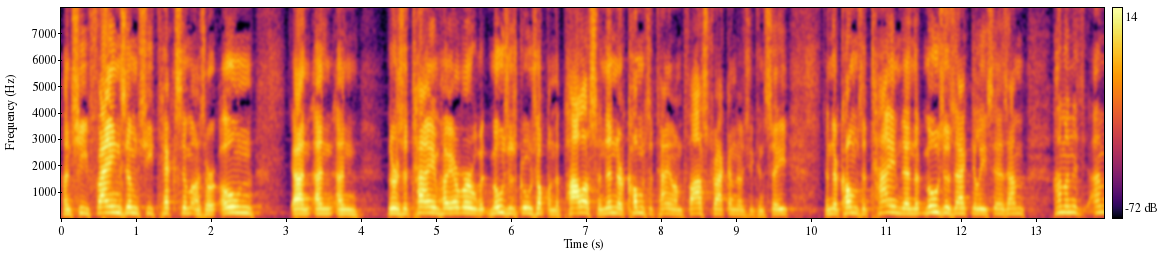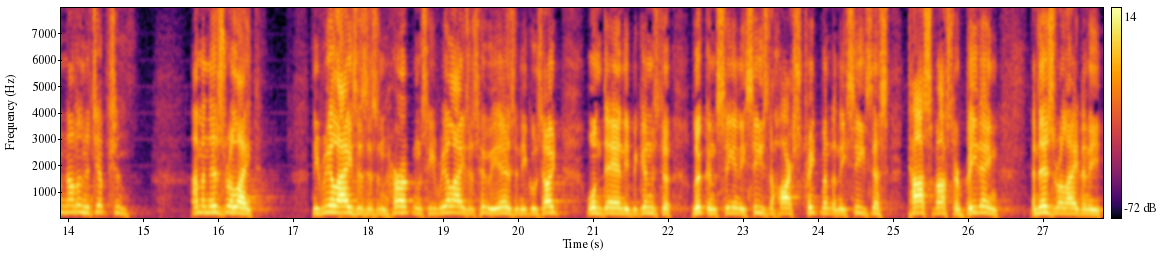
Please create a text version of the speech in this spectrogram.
and she finds him. She takes him as her own. And, and, and there's a time, however, when Moses grows up in the palace, and then there comes a time, I'm fast tracking, as you can see, and there comes a time then that Moses actually says, I'm, I'm, an, I'm not an Egyptian, I'm an Israelite. And he realizes his inheritance, he realizes who he is, and he goes out one day and he begins to look and see, and he sees the harsh treatment, and he sees this taskmaster beating an Israelite, and he,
